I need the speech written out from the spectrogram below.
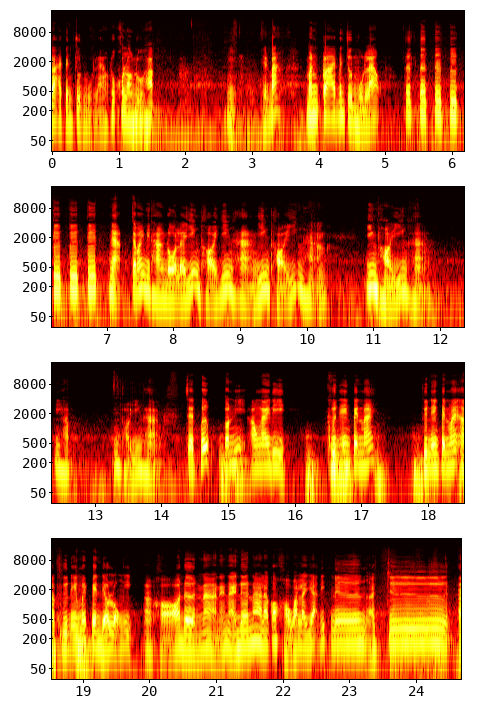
กลายเป็นจุดหมุนแล้ว ทุกคนลองดูครับนี่เห็นปะมันกลายเป็นจุดหมุนแล้วตืดตืดตืดตืดตืดตืดตืดเนี่ยจะไม่มีทางโดนเลยยิ่งถอยยิ่งห่าง ยิ่งถอยยิ่งห่าง ยิ่งถอยยิ่งห่าง นี่ครับยิ่งถอยยิ่งห่าง เสร็จปุ๊บตอนนี้เอาไงดี คืนเองเป็นไหมคืนเองเป็นไหมอะคืนเองไม่เป็นเดี๋ยวหลงอีกอะขอเดินหน้าไหนๆเดินหน้าแล้วก็ขอวัดระยะนิดนึงอะจืดโอ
